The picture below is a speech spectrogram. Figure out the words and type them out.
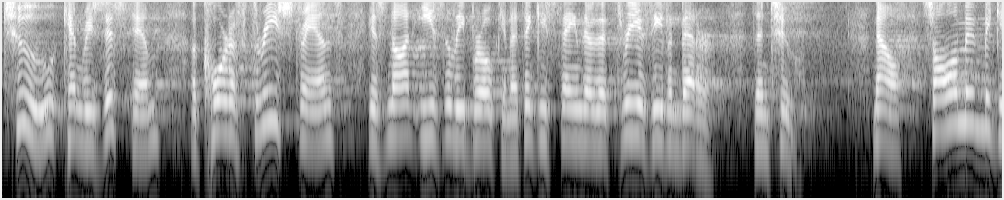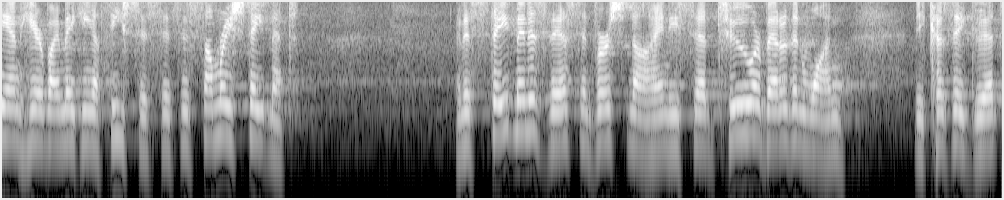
two can resist him. A cord of three strands is not easily broken. I think he's saying there that three is even better than two. Now, Solomon began here by making a thesis, it's his summary statement. And his statement is this in verse 9 he said, Two are better than one because they get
